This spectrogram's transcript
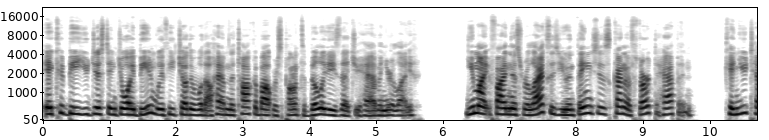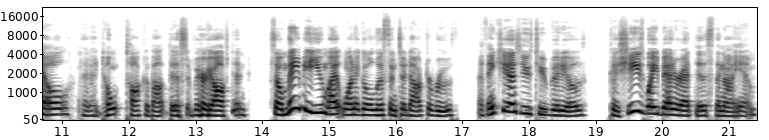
It could be you just enjoy being with each other without having to talk about responsibilities that you have in your life. You might find this relaxes you and things just kind of start to happen. Can you tell that I don't talk about this very often? So maybe you might want to go listen to Dr. Ruth. I think she has YouTube videos because she's way better at this than I am.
